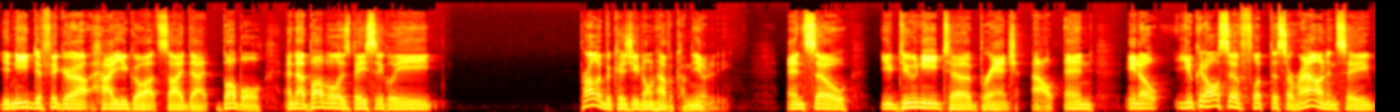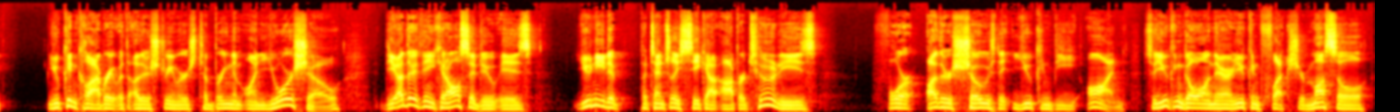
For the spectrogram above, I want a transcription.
you need to figure out how do you go outside that bubble. And that bubble is basically probably because you don't have a community. And so you do need to branch out. And you know, you could also flip this around and say you can collaborate with other streamers to bring them on your show. The other thing you can also do is you need to potentially seek out opportunities for other shows that you can be on. So you can go on there and you can flex your muscle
